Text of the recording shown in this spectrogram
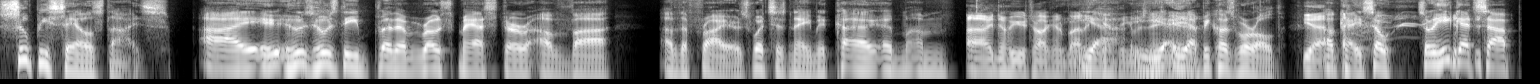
Soupy Sales dies. Uh, who's who's the the roast master of uh, of the Friars? What's his name? It, uh, um, um, I know who you're talking about. I yeah, can't think of his yeah, name. yeah, because we're old. Yeah. Okay, so so he gets up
